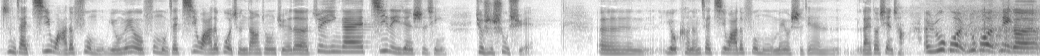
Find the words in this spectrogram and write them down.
正在鸡娃的父母，有没有父母在鸡娃的过程当中觉得最应该鸡的一件事情就是数学？嗯，有可能在鸡娃的父母没有时间来到现场。呃，如果如果那个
